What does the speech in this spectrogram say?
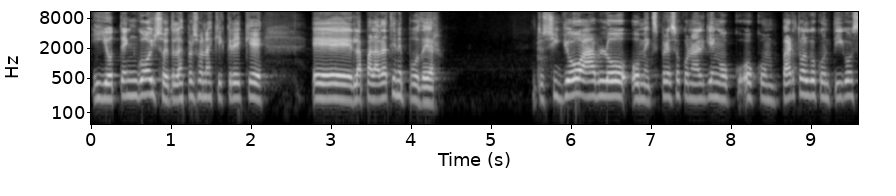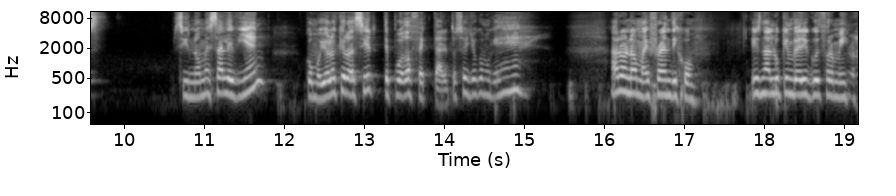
Y yo tengo, y soy de las personas que cree que eh, la palabra tiene poder. Entonces, si yo hablo o me expreso con alguien o, o comparto algo contigo, si no me sale bien, como yo lo quiero decir, te puedo afectar. Entonces, yo como que, eh, I don't know, my friend dijo, it's not looking very good for me.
